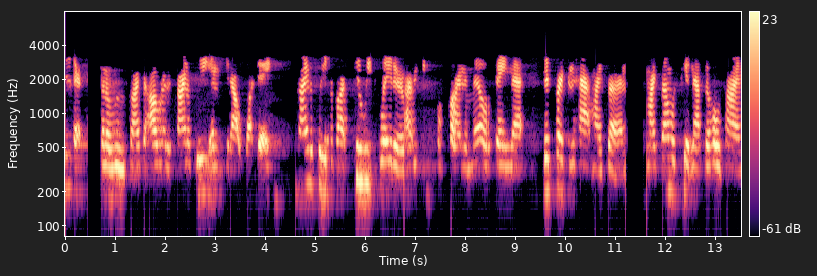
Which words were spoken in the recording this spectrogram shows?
knew that I was going to lose, so I said I'll rather sign a plea and get out one day. Signed the plea, and about two weeks later, I received a call in the mail saying that this person had my son. My son was kidnapped the whole time.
